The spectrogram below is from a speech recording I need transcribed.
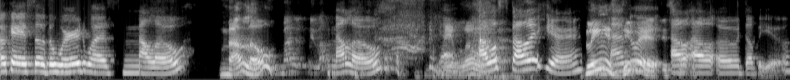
Okay, so the word was mellow. Mellow. Mellow. Yeah. Mellow. I will spell it here. Please do it. It's L fine. L O W.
